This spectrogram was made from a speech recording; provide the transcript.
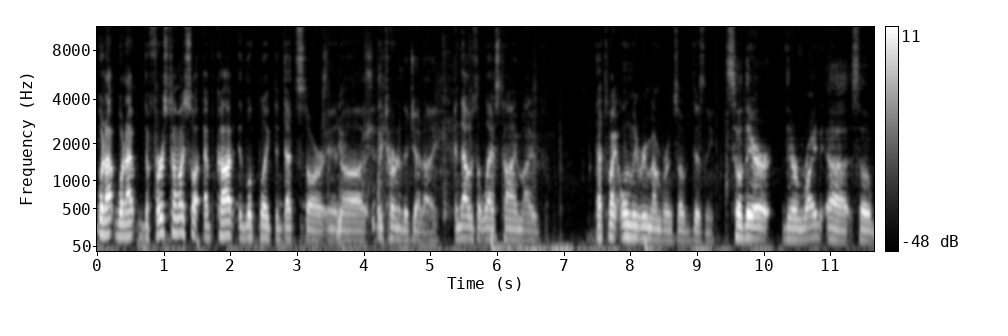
When I when I the first time I saw Epcot, it looked like the Death Star in Yeah. uh, Return of the Jedi, and that was the last time I've. That's my only remembrance of Disney. so they're they're right uh so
